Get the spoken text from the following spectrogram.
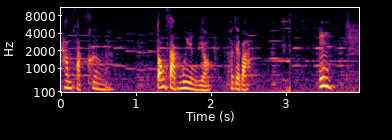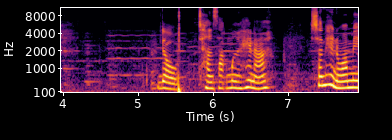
ห้ามซักเครื่องนะ ต้องซักมืออย่างเดียว เข้าใจปะเดี๋ยวฉันซักมือให้นะ ฉันเห็นว่ามี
